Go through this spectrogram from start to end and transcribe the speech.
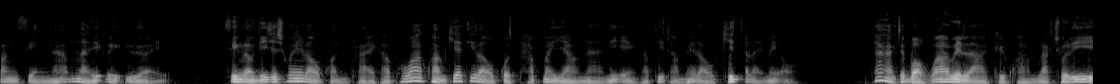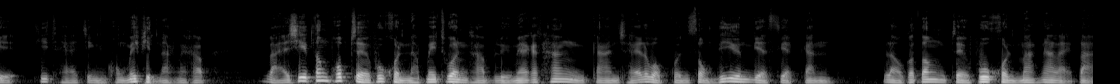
ฟังเสียงน้ำไหลเอื่อยๆ สิ่งเหล่านี้จะช่วยให้เราผ่อนคลายครับ เพราะว่าความเครียดที่เรากดทับมายาวนานนี่เองครับที่ทำให้เราคิดอะไรไม่ออก ถ้าหากจะบอกว่าเวลาคือความลักชัวรี่ที่แท้จริงคงไม่ผิดหนักนะครับ หลายอาชีพต้องพบเจอผู้คนนับไม่ถ้วนครับ หรือแม้กระทั่งการใช้ระบบขนส่งที่ยืนเบียดเสียดกัน เราก็ต้องเจอผู้คนมากหน้าหลายตา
